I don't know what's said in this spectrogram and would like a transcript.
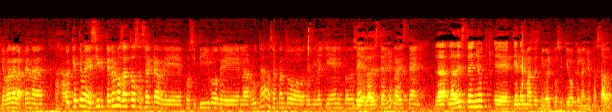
que valga la pena. Ajá. ¿Qué te iba a decir? ¿Tenemos datos acerca de positivo de la ruta? O sea, ¿cuánto desnivel tiene y todo eso? ¿De la de este año? La de este año. La, la de este año eh, tiene más desnivel positivo que el año pasado.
